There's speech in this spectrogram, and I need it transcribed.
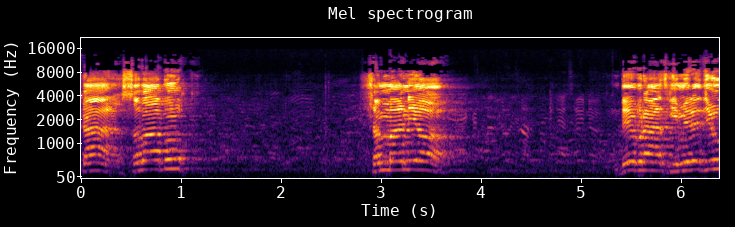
सभाका सभामुख सम्मानीय देवराज घिमिरेज्यू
